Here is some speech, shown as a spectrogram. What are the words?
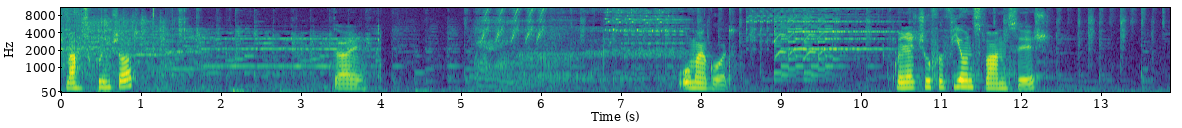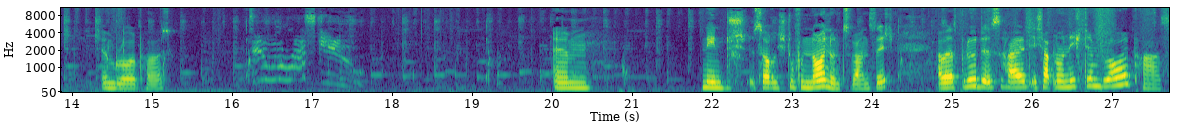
Ich mache einen Screenshot. Geil. Oh mein Gott. Ich bin jetzt Stufe 24 im Brawl Pass. Ähm. Nee, sorry, Stufe 29. Aber das Blöde ist halt, ich habe noch nicht den Brawl Pass.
